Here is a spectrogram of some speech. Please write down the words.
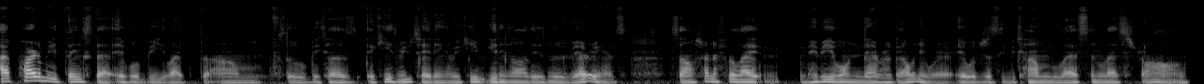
I part of me thinks that it will be like the um flu because it keeps mutating and we keep getting all these new variants. So I'm trying to feel like maybe it will never go anywhere. It will just become less and less strong,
